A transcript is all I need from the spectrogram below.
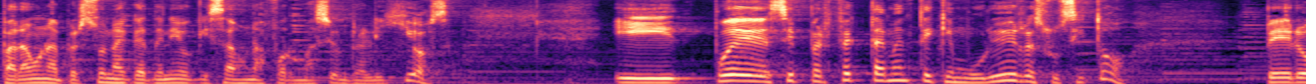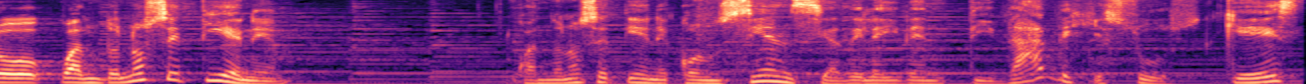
para una persona que ha tenido quizás una formación religiosa. Y puede decir perfectamente que murió y resucitó. Pero cuando no se tiene cuando no se tiene conciencia de la identidad de Jesús, que es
